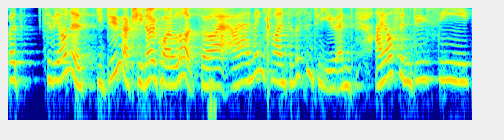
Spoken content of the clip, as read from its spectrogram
but to be honest you do actually know quite a lot so i i am inclined to listen to you and i often do see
